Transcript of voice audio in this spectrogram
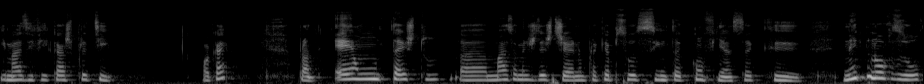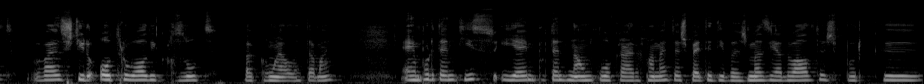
e mais eficaz para ti, ok? Pronto, é um texto uh, mais ou menos deste género para que a pessoa sinta confiança que, nem que não resulte, vai existir outro óleo que resulte uh, com ela também. Tá é importante isso e é importante não colocar realmente expectativas demasiado altas porque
